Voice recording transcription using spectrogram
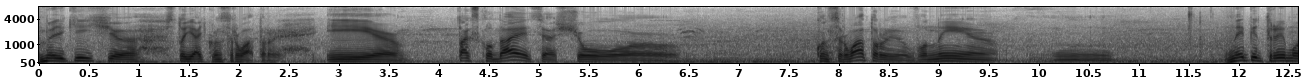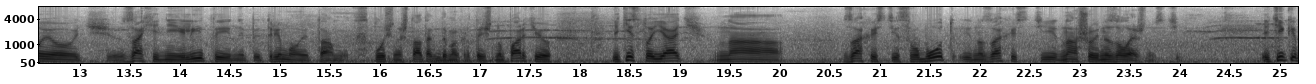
на якій е, стоять консерватори. І е, так складається, що консерватори вони не підтримують західні еліти, не підтримують там в Сполучених Штатах демократичну партію, які стоять на захисті свобод і на захисті нашої незалежності. І тільки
